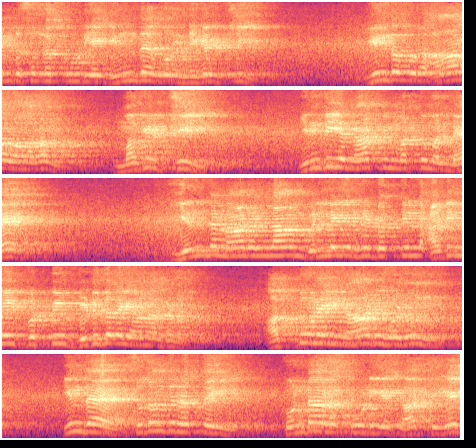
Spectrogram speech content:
என்று சொல்லக்கூடிய இந்த ஒரு நிகழ்ச்சி இந்த ஒரு ஆரவாரம் மகிழ்ச்சி. இந்திய நாட்டில் மட்டுமல்ல எந்த நாடெல்லாம் வெள்ளையர்களிடத்தில் அடிமைப்பட்டு விடுதலையானார்களோ அத்துணை நாடுகளும் இந்த சுதந்திரத்தை கொண்டாடக்கூடிய காட்சியை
